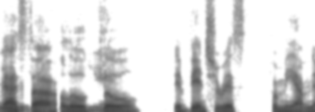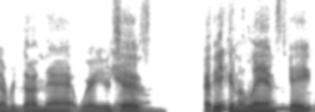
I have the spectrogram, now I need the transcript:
That's mm-hmm. uh, a little yeah. little adventurous for me. I've mm-hmm. never done mm-hmm. that where you're yeah. just I picking a landscape.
